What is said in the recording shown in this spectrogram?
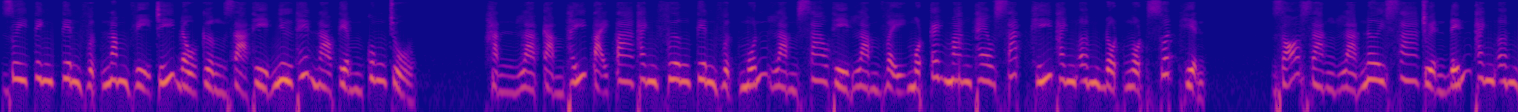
Duy tinh tiên vực năm vị trí đầu cường giả thì như thế nào tiềm cung chủ. Hẳn là cảm thấy tại ta thanh phương tiên vực muốn làm sao thì làm vậy, một cách mang theo sát khí thanh âm đột ngột xuất hiện. Rõ ràng là nơi xa truyền đến thanh âm.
